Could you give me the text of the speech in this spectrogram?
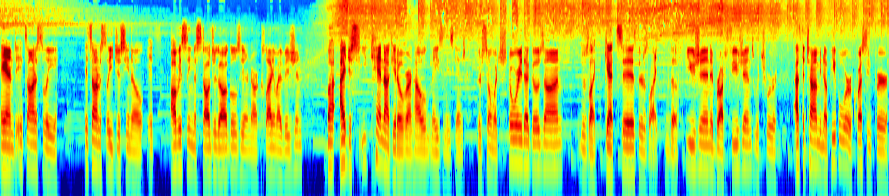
And it's honestly it's honestly just, you know, it's obviously nostalgia goggles and are clouding my vision, but I just you cannot get over on how amazing these games. There's so much story that goes on. There's like Ghetsis, there's like the fusion, it brought fusions which were at the time, you know, people were requesting for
